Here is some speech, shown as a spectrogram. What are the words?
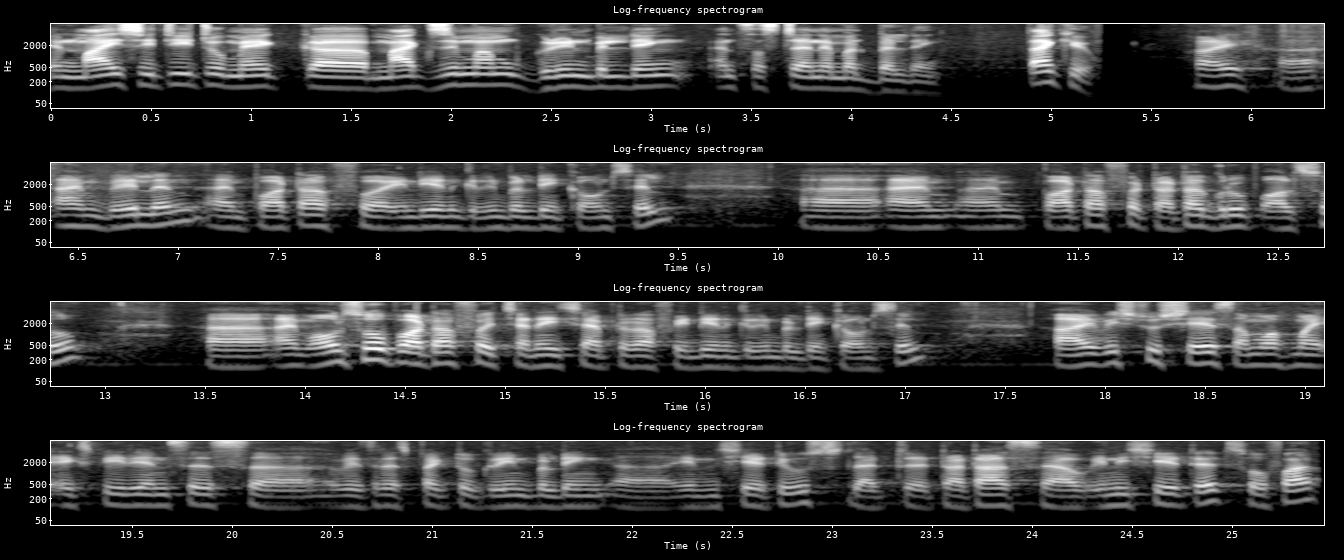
in my city to make uh, maximum green building and sustainable building. Thank you. Hi, uh, I'm Velan. I'm part of uh, Indian Green Building Council. Uh, I'm, I'm part of a Tata Group also. Uh, I'm also part of a Chennai chapter of Indian Green Building Council. I wish to share some of my experiences uh, with respect to green building uh, initiatives that uh, Tatas have initiated so far.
